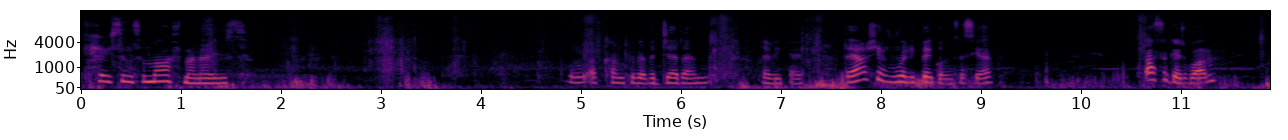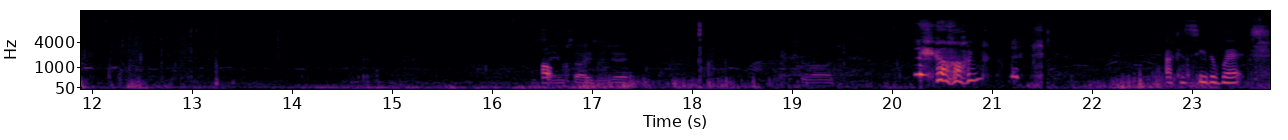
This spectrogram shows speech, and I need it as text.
toasting some marshmallows. Oh, I've come to a bit of a dead end. There we go. They actually have really big ones this year. That's a good one. Same oh. size as you. Extra large. Leon! I can see the witch.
